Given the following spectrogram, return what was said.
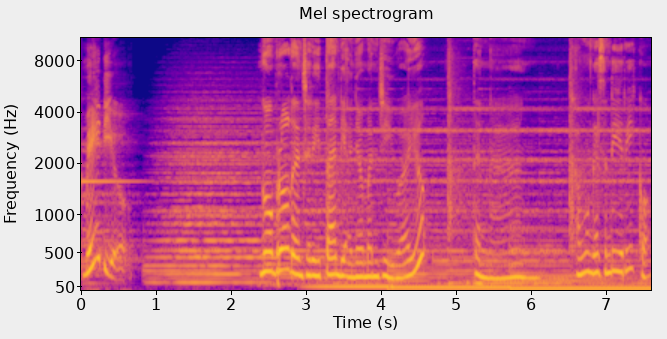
Medio. Ngobrol dan cerita di anyaman jiwa yuk. Tenang, kamu gak sendiri kok.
